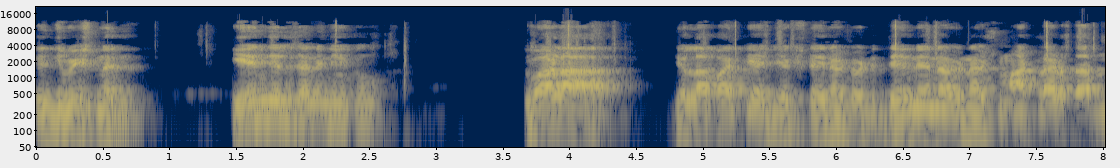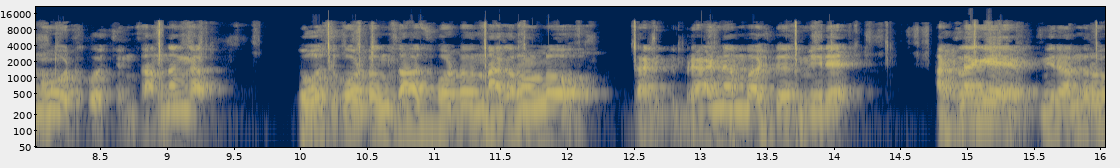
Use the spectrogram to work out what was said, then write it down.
ఎగ్జిబిషన్ అది. ఏం తెలుసండి నీకు? ఇవాళ జిల్లా పార్టీ అధ్యక్షుడైనటువంటి దేవినేని అవినాష్ మాట్లాడతా నోటుకు వచ్చిన చందంగా దోచుకోవటం దాచుకోవటం నగరంలో దానికి బ్రాండ్ అంబాసిడర్ మీరే. అట్లాగే మీరందరూ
